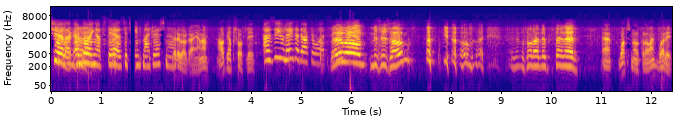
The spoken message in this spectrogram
Sherlock, I'm going upstairs to change my dress now. Very well, Diana. I'll be up shortly. I'll see you later, Dr. Watson. Very well, Mrs. Holmes. you know, Holmes, I, I never thought I'd live to say that. Uh, Watson, old fellow, I'm worried.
